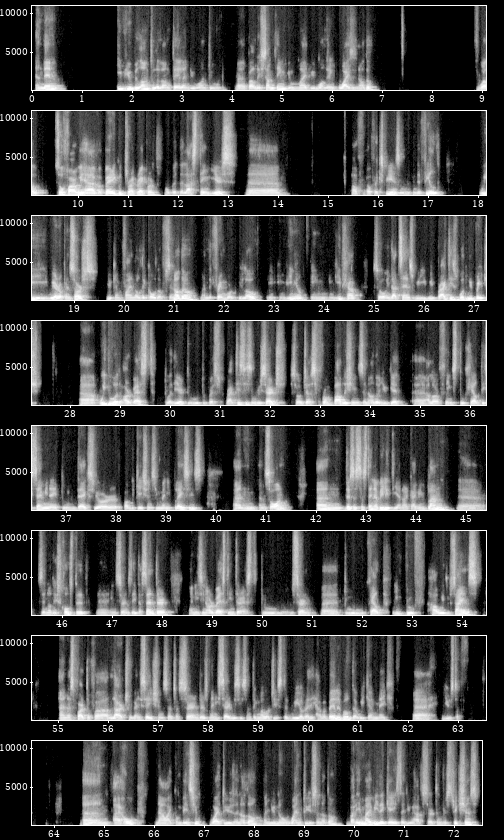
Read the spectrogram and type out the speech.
And then if you belong to the long tail and you want to uh, publish something, you might be wondering why is Zenodo? Well, so far we have a very good track record over the last 10 years uh, of, of experience in, in the field. We, we are open source. You can find all the code of Zenodo and the framework below in, in Vimeo, in, in GitHub. So in that sense, we, we practice what we preach. Uh, we do our best to adhere to, to best practices in research. So just from publishing Zenodo, you get uh, a lot of things to help disseminate, to index your publications in many places, and, and so on. And there's a sustainability and archiving plan. Uh, Zenodo is hosted uh, in CERN's data center, and it's in our best interest to CERN uh, to help improve how we do science. And as part of a large organization such as CERN, there's many services and technologies that we already have available that we can make uh, use of. And I hope now I convince you why to use Zenodo and you know when to use Zenodo, but it might be the case that you have certain restrictions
